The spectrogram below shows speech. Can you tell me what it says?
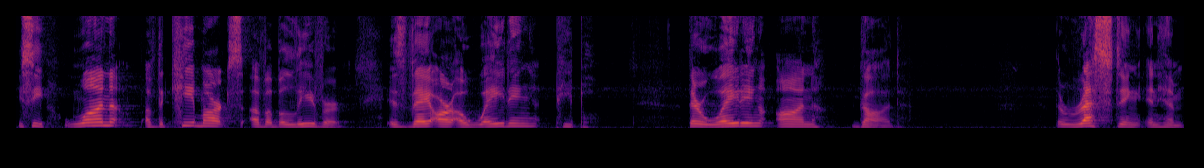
You see, one of the key marks of a believer is they are a waiting people. They're waiting on God. They're resting in Him.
